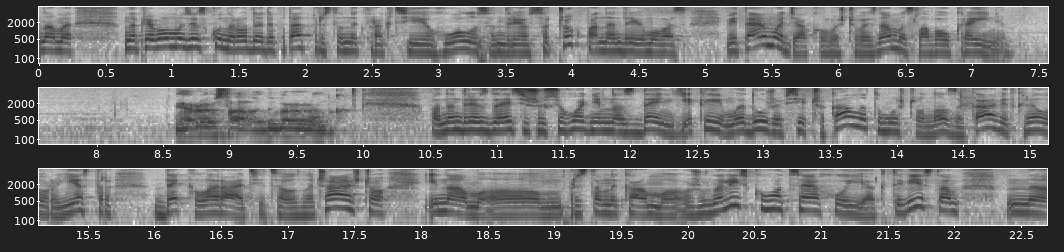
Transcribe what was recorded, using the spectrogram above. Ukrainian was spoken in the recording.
Нами на прямому зв'язку народний депутат, представник фракції Голос Андрій Осадчук. Пане Андрію, ми вас вітаємо. Дякуємо, що ви з нами. Слава Україні. Героям слава, доброго ранку. Пане Андрію, здається, що сьогодні в нас день, який ми дуже всі чекали, тому що НАЗК відкрило реєстр декларацій. Це означає, що і нам, е, представникам журналістського цеху, і активістам,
